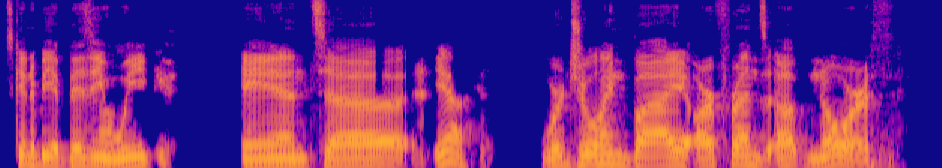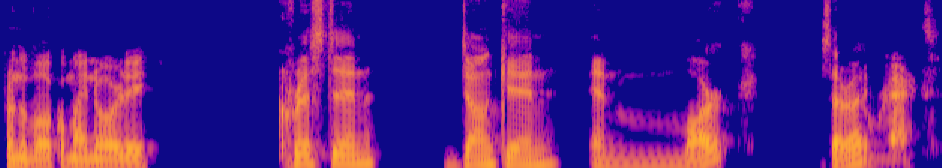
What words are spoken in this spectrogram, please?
it's going to be a busy week. And uh, yeah, we're joined by our friends up north from the vocal minority. Kristen, Duncan, and Mark. Is that right? Correct.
